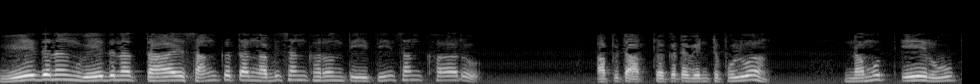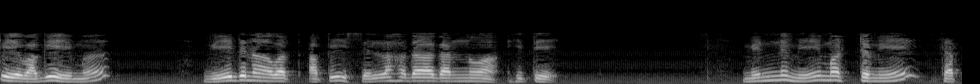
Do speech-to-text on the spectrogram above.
වේදනං වේදනත්තාය සංකතං අபிසංකරොන්ති इति සංඛාරෝ අපිට අප්‍රකට වෙන්න පුළුවන්. නමුත් ඒ රූපයේ වගේම වේදනාවත් අපි ඉස්සෙල්ලා හදා ගන්නවා හිතේ. මෙන්න මේ මට්ටමේ සැප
